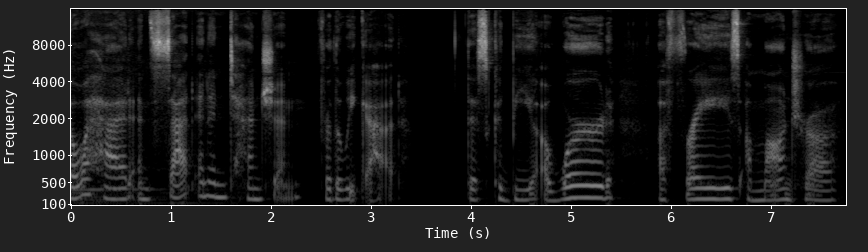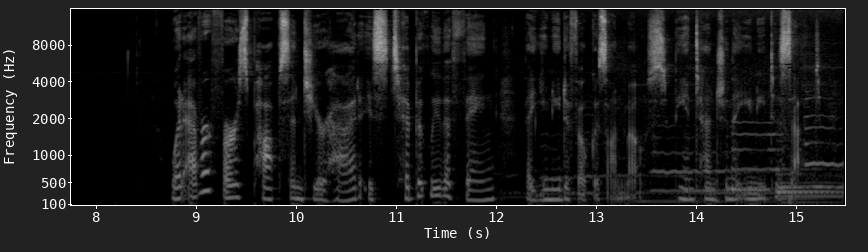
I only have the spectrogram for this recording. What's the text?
Go ahead and set an intention for the week ahead. This could be a word, a phrase, a mantra. Whatever first pops into your head is typically the thing that you need to focus on most, the intention that you need to set.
